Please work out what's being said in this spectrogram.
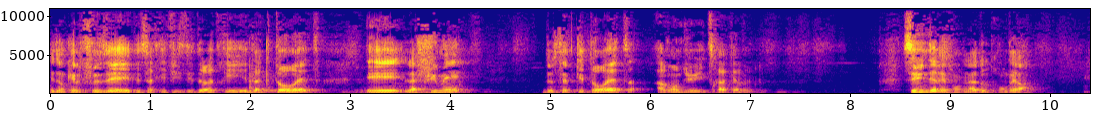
Et donc elles faisaient des sacrifices d'idolâtrie et de la ktoret, et la fumée de cette kétoret a rendu Yitzhak aveugle. C'est une des raisons, il y en a d'autres, on verra. Il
